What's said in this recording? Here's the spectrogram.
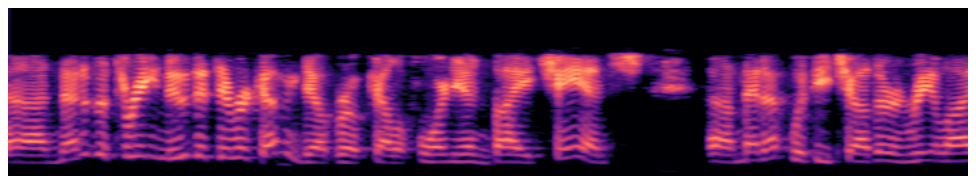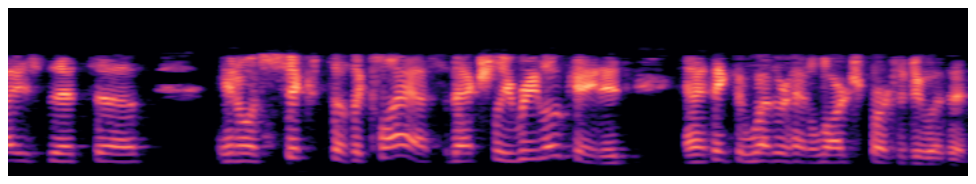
Uh, none of the three knew that they were coming to Elk Grove, California, and by chance uh, met up with each other and realized that uh, you know a sixth of the class had actually relocated, and I think the weather had a large part to do with it.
